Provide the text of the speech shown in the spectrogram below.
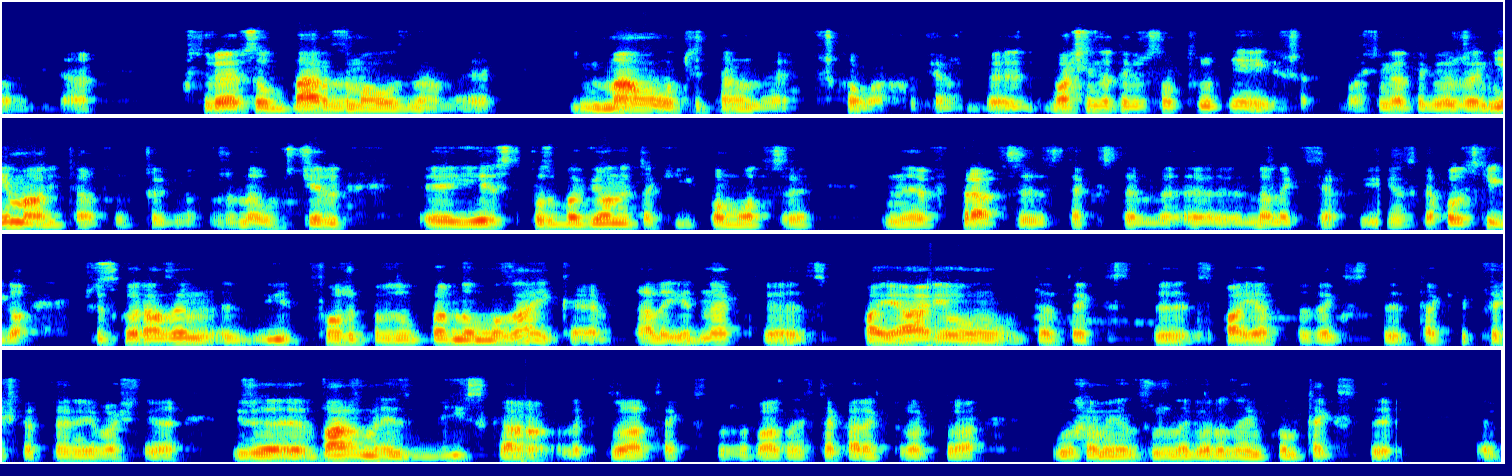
które są bardzo mało znane mało czytane w szkołach chociażby, właśnie dlatego, że są trudniejsze, właśnie dlatego, że nie ma literatury przedmiotu, że nauczyciel e, jest pozbawiony takiej pomocy w pracy z tekstem na lekcjach języka polskiego. Wszystko razem tworzy pewną mozaikę, ale jednak spajają te teksty, spaja te teksty takie przeświadczenie właśnie, że ważna jest bliska lektura tekstu, że ważna jest taka lektura, która uruchamiając różnego rodzaju konteksty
